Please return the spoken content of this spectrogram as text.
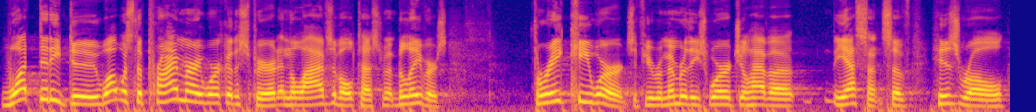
What did He do? What was the primary work of the Spirit in the lives of Old Testament believers? Three key words. If you remember these words, you'll have a, the essence of His role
